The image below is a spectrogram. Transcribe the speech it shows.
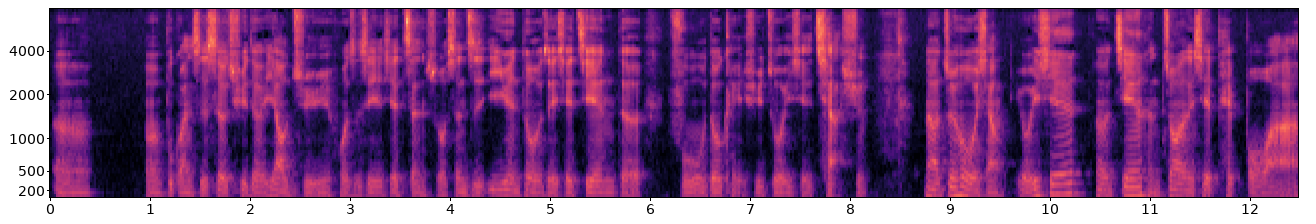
呃呃，不管是社区的药局，或者是一些诊所，甚至医院都有这些戒烟的服务，都可以去做一些洽询。那最后，我想有一些呃戒烟很重要的一些 paper 啊，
